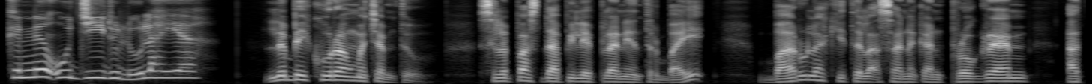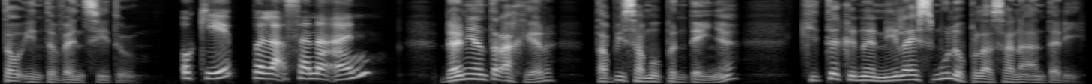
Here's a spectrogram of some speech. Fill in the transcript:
Kena uji dululah ya. Lebih kurang macam tu. Selepas dah pilih plan yang terbaik, barulah kita laksanakan program atau intervensi tu. Okey, pelaksanaan. Dan yang terakhir, tapi sama pentingnya, kita kena nilai semula pelaksanaan tadi.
